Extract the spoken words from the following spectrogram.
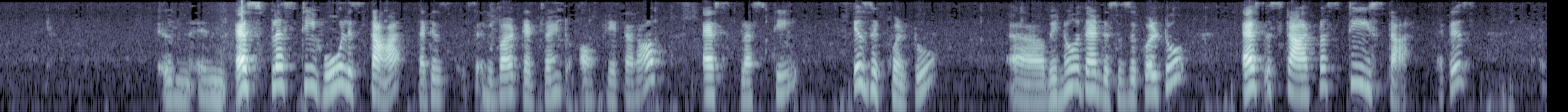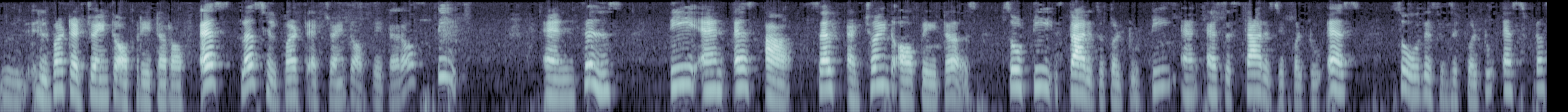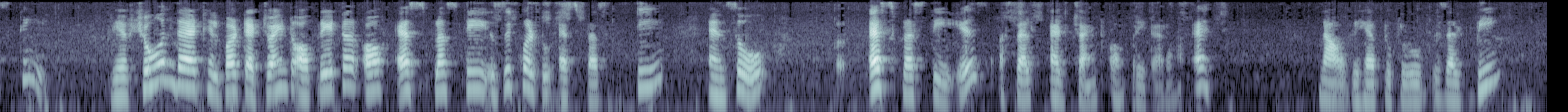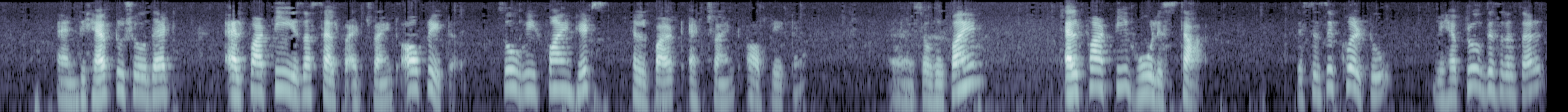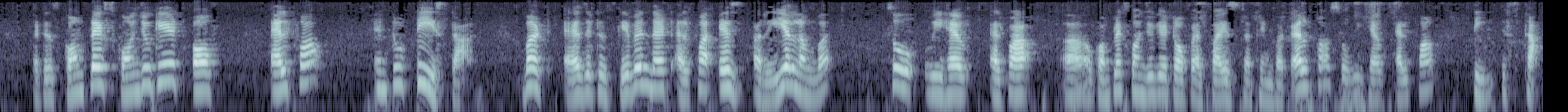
In, in S plus T whole star that is Hilbert adjoint operator of S plus T is equal to uh, we know that this is equal to S star plus T star that is um, Hilbert adjoint operator of S plus Hilbert adjoint operator of T and since T and S are self adjoint operators so T star is equal to T and S star is equal to S. So this is equal to S plus T. We have shown that Hilbert adjoint operator of S plus T is equal to S plus T and so uh, S plus T is a self-adjoint operator on H. Now we have to prove result B and we have to show that alpha T is a self-adjoint operator. So we find its Hilbert adjoint operator so we find alpha t whole star. This is equal to, we have proved this result, that is complex conjugate of alpha into t star. But as it is given that alpha is a real number, so we have alpha, uh, complex conjugate of alpha is nothing but alpha. So we have alpha t star.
